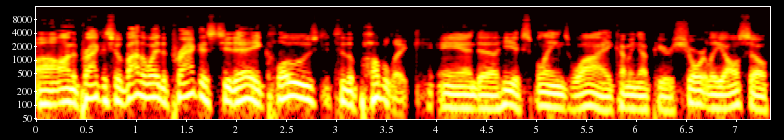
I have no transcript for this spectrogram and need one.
uh, on the practice field. By the way, the practice today closed to the public, and uh, he explains why coming up here shortly. Also,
